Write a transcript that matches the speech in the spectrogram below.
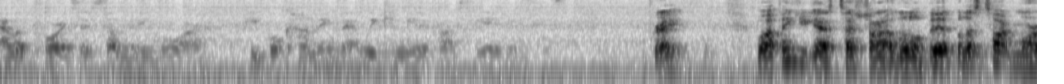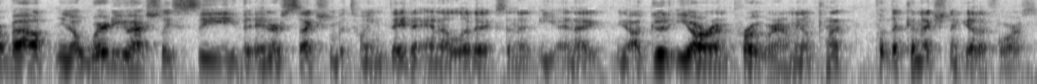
I, I look forward to so many more people coming that we can meet across the agencies. Great. Well, I think you guys touched on it a little bit, but let's talk more about you know where do you actually see the intersection between data analytics and a, and a you know a good ERM program? You know, kind of put the connection together for us.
